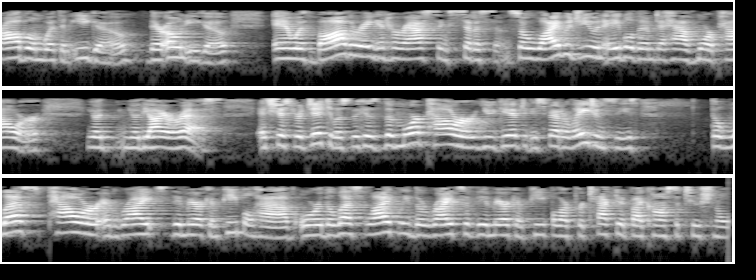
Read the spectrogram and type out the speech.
problem with an ego, their own ego, and with bothering and harassing citizens. So why would you enable them to have more power? You know, you know, the IRS. It's just ridiculous because the more power you give to these federal agencies, the less power and rights the American people have, or the less likely the rights of the American people are protected by constitutional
